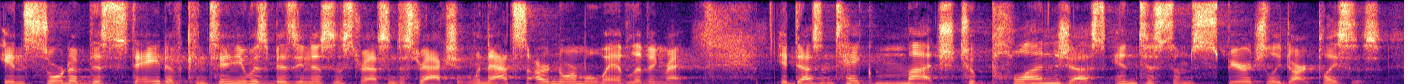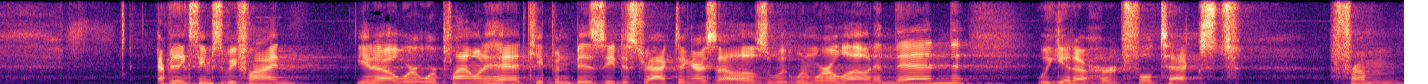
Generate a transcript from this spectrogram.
in sort of this state of continuous busyness and stress and distraction, when that's our normal way of living, right? It doesn't take much to plunge us into some spiritually dark places. Everything seems to be fine. You know, we're, we're plowing ahead, keeping busy, distracting ourselves when we're alone. And then we get a hurtful text from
